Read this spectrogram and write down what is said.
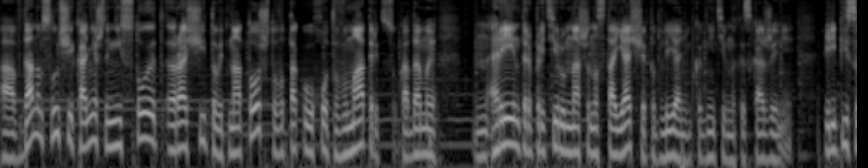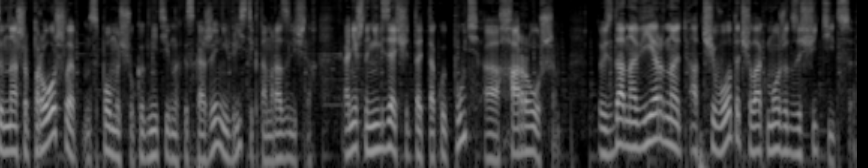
А в данном случае, конечно, не стоит рассчитывать на то, что вот такой уход в матрицу, когда мы реинтерпретируем наше настоящее под влиянием когнитивных искажений, переписываем наше прошлое с помощью когнитивных искажений, вристик там различных, конечно, нельзя считать такой путь а, хорошим. То есть, да, наверное, от чего-то человек может защититься.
